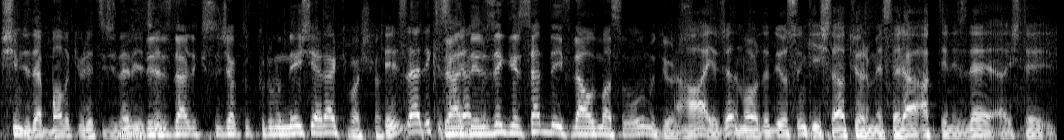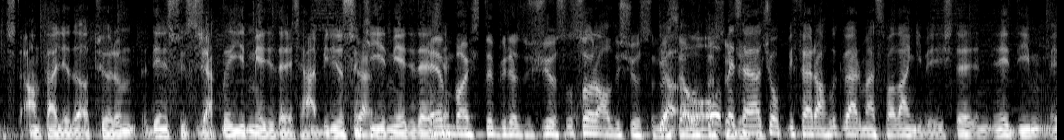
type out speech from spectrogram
Şimdi de balık üreticileri için. Denizlerdeki sıcaklık durumu ne işe yarar ki başka? Denizlerdeki Yani sıcaklık. denize girsen de iflah olmazsın onu mu diyoruz? Hayır canım orada diyorsun ki işte atıyorum mesela Akdeniz'de işte işte Antalya'da atıyorum deniz suyu sıcaklığı 27 derece. Ha biliyorsun Yani ki 27 derece. En başta biraz üşüyorsun sonra alışıyorsun Ya mesela. o, onu da o mesela çok bir ferahlık vermez falan gibi işte ne diyeyim e,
